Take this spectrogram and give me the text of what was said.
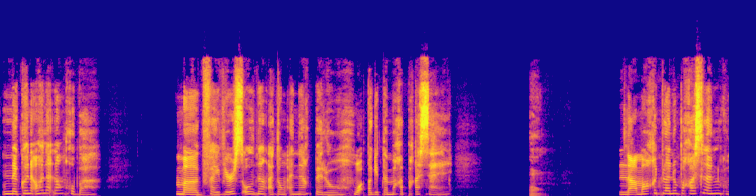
nagkunaon na lang ko ba? Mag five years old ng atong anak pero wa pa kita makapakasal. Oh, Na makakiplanong pakaslan ko.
